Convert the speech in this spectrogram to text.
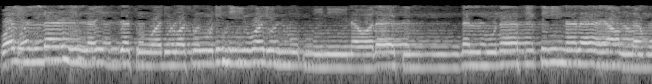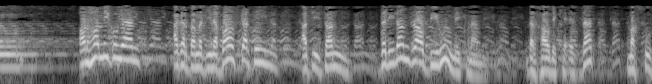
ولله العزة ولرسوله وللمؤمنين ولكن المنافقين لا يعلمون. آنها می‌گویند اگر به مدینه باز کردیم عزیزان دلیلان را بیرون می‌کنند در حالی که عزت مخصوص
